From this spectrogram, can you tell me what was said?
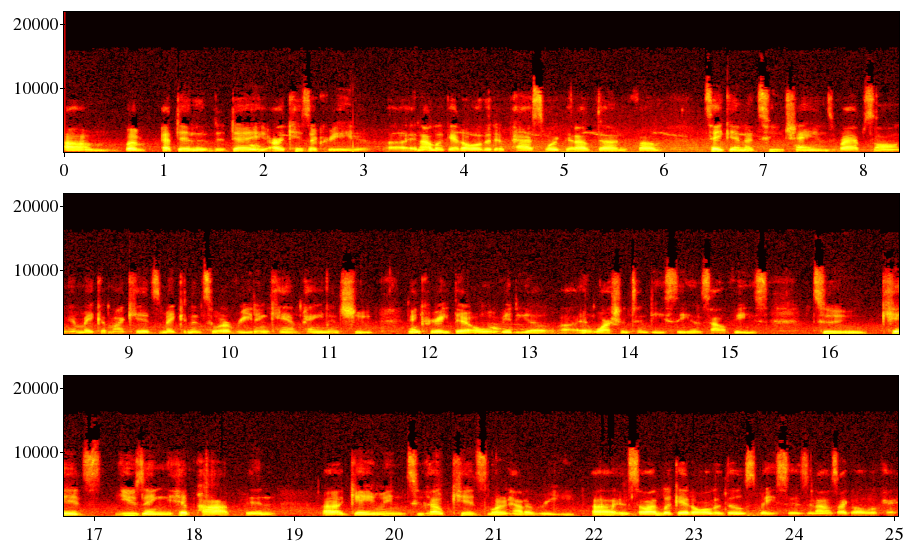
Um, but at the end of the day, our kids are creative. Uh, and I look at all of the past work that I've done from taking a 2 Chainz rap song and making my kids make it into a reading campaign and shoot and create their own video uh, in Washington, D.C. and Southeast to kids using hip hop and uh, gaming to help kids learn how to read. Uh, and so I look at all of those spaces and I was like, oh, okay.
